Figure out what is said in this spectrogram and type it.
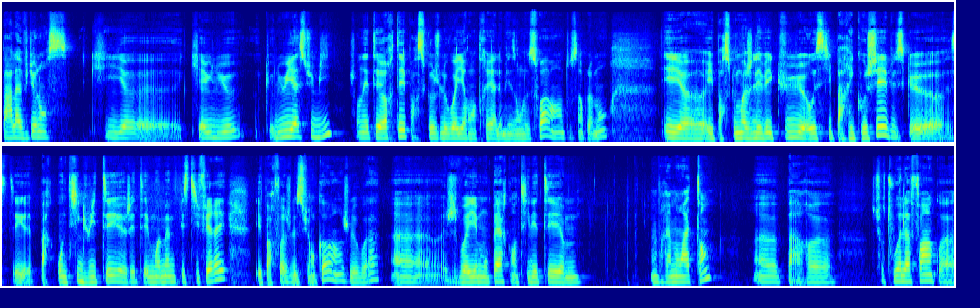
par la violence qui, qui a eu lieu, que lui a subi. J'en étais heurtée parce que je le voyais rentrer à la maison le soir, hein, tout simplement. Euh, et, parce que moi, je l'ai vécu aussi par ricochet, puisque c'était par contiguïté, j'étais moi-même pestiférée. Et parfois, je le suis encore, hein, je le vois. Euh, je voyais mon père quand il était euh, vraiment atteint, par, surtout à la fin, quoi.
